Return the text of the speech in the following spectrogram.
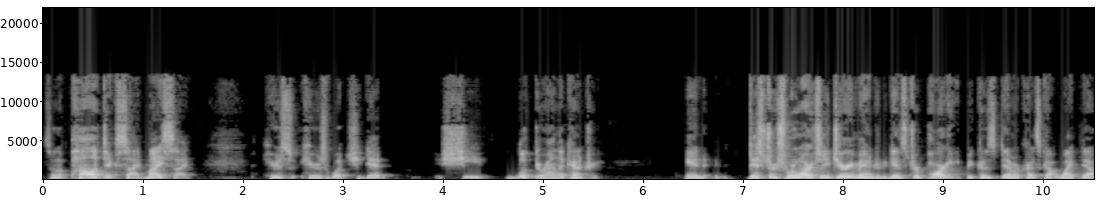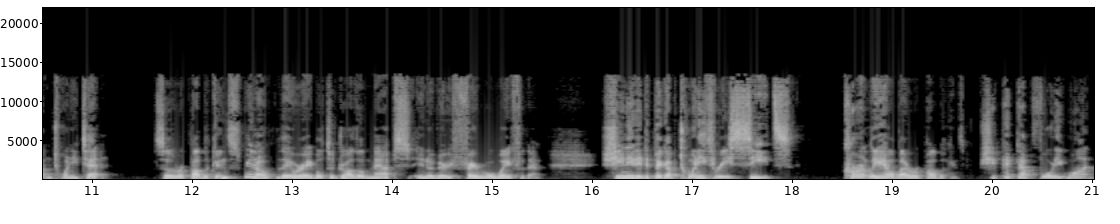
So on the politics side, my side, here's here's what she did. She looked around the country, and districts were largely gerrymandered against her party because Democrats got wiped out in 2010. So the Republicans, you know, they were able to draw the maps in a very favorable way for them. She needed to pick up 23 seats currently held by Republicans. She picked up 41.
